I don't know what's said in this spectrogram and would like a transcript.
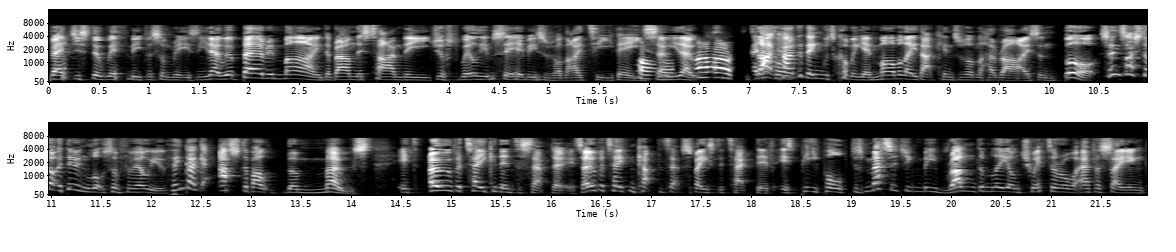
register with me for some reason. You know, bear in mind around this time the Just Williams series was on ITV. so, oh, you know, Oh, that kind of thing was coming in. Marmalade Atkins was on the horizon. But since I started doing Looks Unfamiliar, the thing I get asked about the most, it's overtaken Interceptor, it's overtaken Captain Zep Space Detective, is people just messaging me randomly on Twitter or whatever saying,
